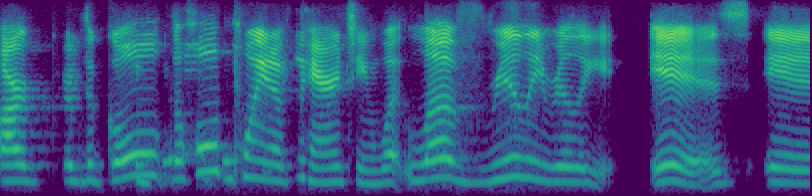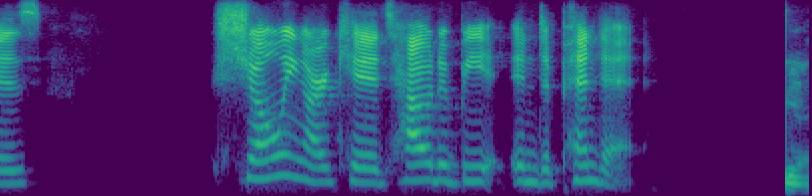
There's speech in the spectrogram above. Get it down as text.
our the goal, the whole point of parenting, what love really, really is, is showing our kids how to be independent yeah.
